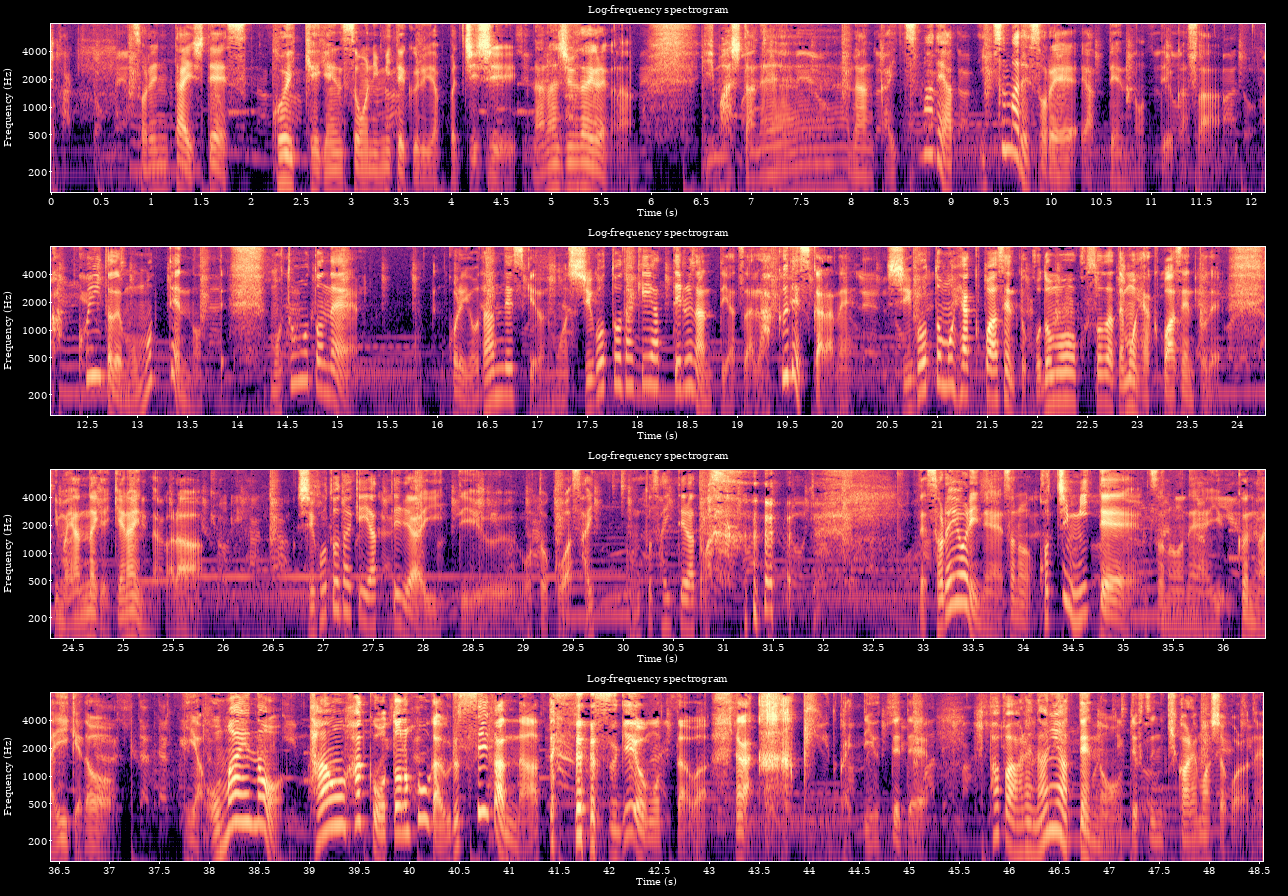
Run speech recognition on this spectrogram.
それに対してすっごい怪げそうに見てくるやっぱじじい。70代ぐらいかな。いましたね。なんかいつまでやいつまでそれやってんのっていうかさ。かっこいいとでも思ってんのって。もともとねこれ余談ですけどもう仕事だけやってるなんてやつは楽ですからね。仕事も100%子供子育ても100%で今やんなきゃいけないんだから仕事だけやってりゃいいっていう男は最本当最低だと。でそれよりねそのこっち見てそのね来んのはいいけどいやお前の単を吐く音の方がうるせえかんなって すげえ思ったわ。なんかカーピーとか言って言っててパパあれ何やってんの？って普通に聞かれましたからね。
